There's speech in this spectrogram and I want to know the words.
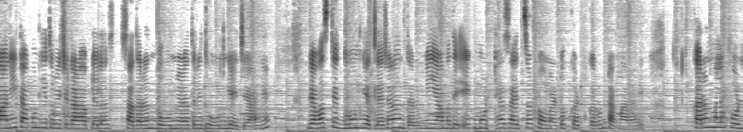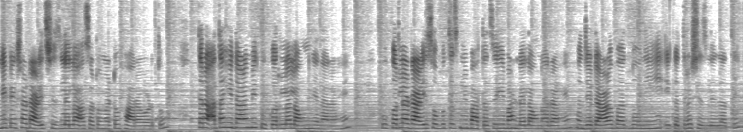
पाणी टाकून ही तुरीची डाळ आपल्याला साधारण दोन वेळा तरी धुवून घ्यायची आहे. व्यवस्थित धुवून घेतल्याच्यानंतर मी यामध्ये एक मोठ्या साईजचं टोमॅटो कट करून टाकणार आहे. कारण मला फोडणीपेक्षा डाळीत शिजलेला असा टोमॅटो फार आवडतो. तर आता ही डाळ मी कुकरला लावून घेणार आहे. कुकरला डाळीसोबतच मी भाताचंही भांडे लावणार आहे. म्हणजे डाळ भात दोन्हीही एकत्र शिजले जाते.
